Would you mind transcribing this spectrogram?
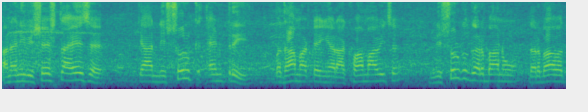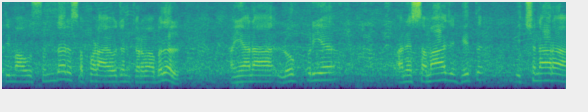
અને એની વિશેષતા એ છે કે આ નિઃશુલ્ક એન્ટ્રી બધા માટે અહીંયા રાખવામાં આવી છે. નિઃશુલ્ક ગરબાનું દર્ભાવતીમાં આવું સુંદર સફળ આયોજન કરવા બદલ અહીંયાના લોકપ્રિય અને સમાજ હિત ઈચ્છનારા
